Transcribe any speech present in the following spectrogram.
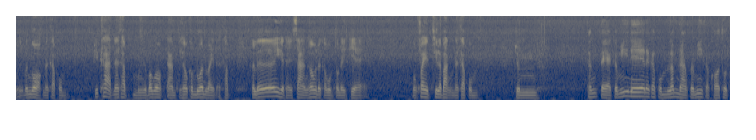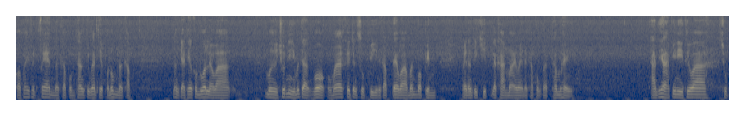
มือมันงอกนะครับ ผมพิดคาดนะครับ มือบ่งอกตามที่เขาคำนวณไว้นะครับ ก็เลยเห็นให้สร้างเขานะครับผมตรงในแก่บังไฟทีละบังนะครับ ผมจนทั้งแตกก็มีเน่นะครับ ผมลำดาบก็มีก็ขอโทษขอให้แฟนๆนะครับ ผมทางทีมงานเทพพนมนะครับ หลังจากที่เขาคำนวณแล้วว่า มือชุดนี้มันจะงอกออกมาคือจังสุปีนะครับ แต่ว่ามันบ่เป็นไปดังที่คิดและคาดหมายไว้นะครับ ผมก็ทำให้ฐานที่หาปีนี้ถือว่าชุก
